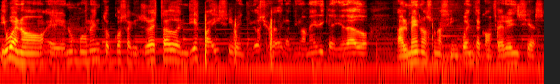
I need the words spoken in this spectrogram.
Y bueno, eh, en un momento, cosa que yo he estado en 10 países y 22 ciudades de Latinoamérica y he dado al menos unas 50 conferencias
